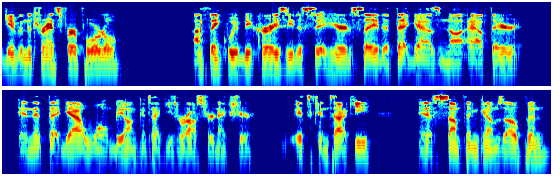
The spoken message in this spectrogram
given the transfer portal, I think we'd be crazy to sit here and say that that guy's not out there and that that guy won't be on Kentucky's roster next year. It's Kentucky, and if something comes open,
